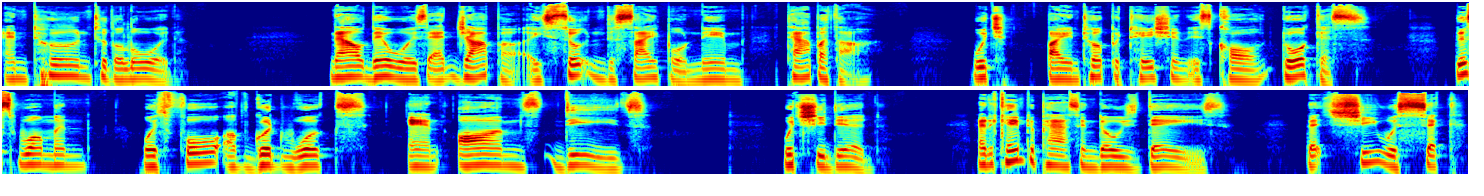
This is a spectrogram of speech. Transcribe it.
and turned to the Lord. Now there was at Joppa a certain disciple named Tabitha, which by interpretation is called Dorcas. This woman was full of good works and alms deeds which she did. And it came to pass in those days that she was sick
